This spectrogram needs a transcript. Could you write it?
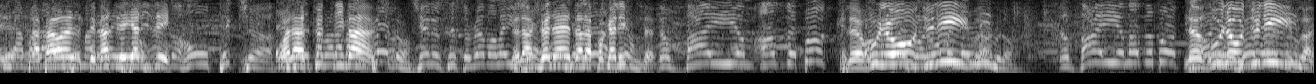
Et la parole s'est matérialisée. Voilà toute l'image de la Genèse à l'Apocalypse. Le rouleau du livre. Le rouleau du livre.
